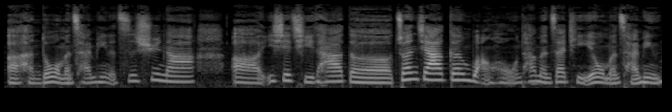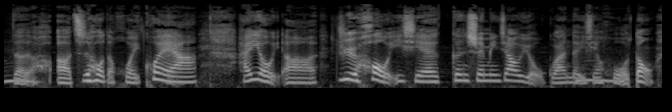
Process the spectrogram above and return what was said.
呃很多我们产品的资讯啊，呃一些其他的专家跟网红他们在体验我们产品的、嗯、呃之后的回馈啊，嗯、还有呃日后一些跟生命教育有关的一些活动。嗯、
